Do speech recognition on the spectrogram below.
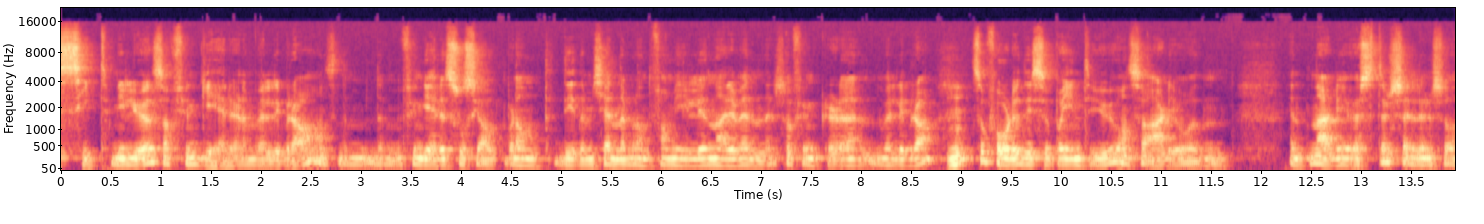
sitt miljø så fungerer de veldig bra. Altså de, de fungerer sosialt blant de de kjenner, blant familie, nære venner. Så funker det veldig bra. Så får du disse på intervju, og så er det jo en Enten er de østers, eller så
